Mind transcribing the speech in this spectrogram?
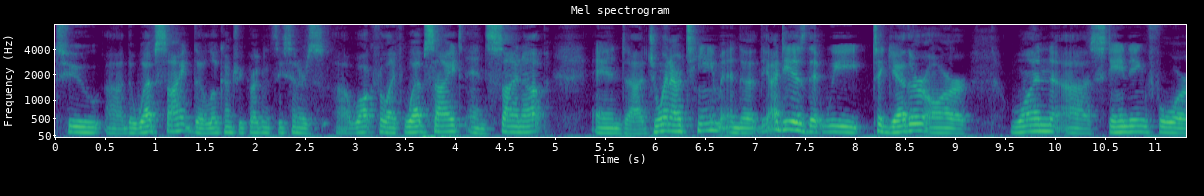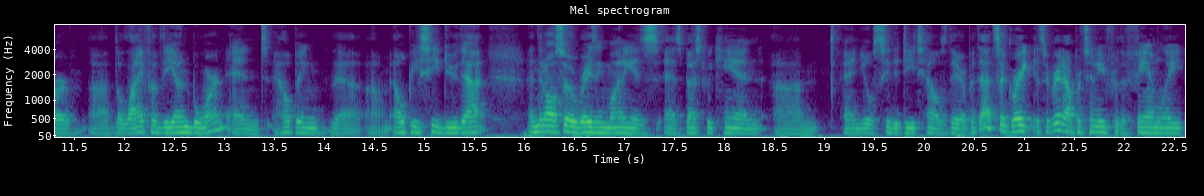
to uh, the website, the Low Country Pregnancy Center's uh, Walk for Life website, and sign up and uh, join our team. And the, the idea is that we together are one uh, standing for uh, the life of the unborn and helping the um, LPC do that, and then also raising money as, as best we can. Um, and you'll see the details there. But that's a great it's a great opportunity for the family.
